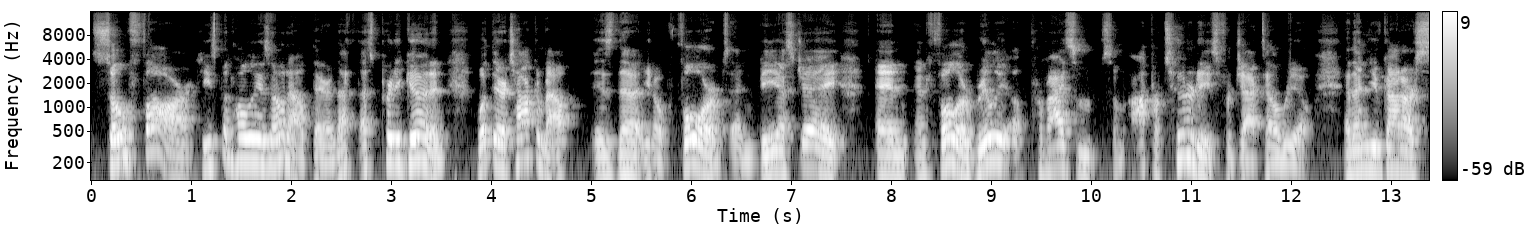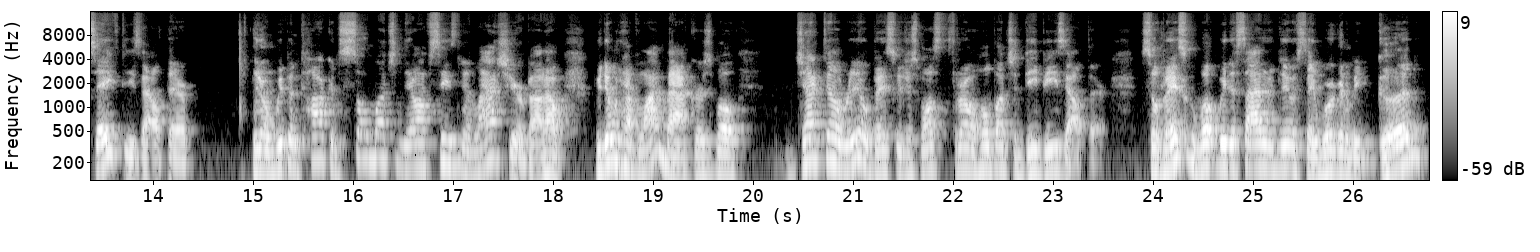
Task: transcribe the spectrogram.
so far, he's been holding his own out there, and that that's pretty good. And what they're talking about is that you know Forbes and BSJ and and Fuller really uh, provide some some opportunities for Jack Del Rio. And then you've got our safeties out there you know, we've been talking so much in the offseason and last year about how we don't have linebackers. Well, Jack Del Rio basically just wants to throw a whole bunch of DBs out there. So basically, what we decided to do is say we're going to be good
